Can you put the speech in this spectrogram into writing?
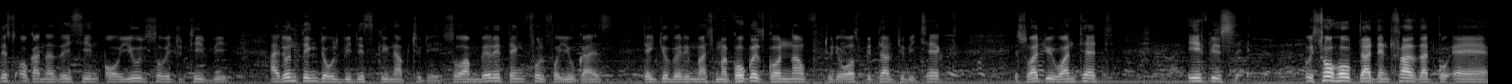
this organization or you, Soweto TV, I don't think there will be this cleanup today. So I'm very thankful for you guys. Thank you very much. Magogo is gone now to the hospital to be checked. It's what we wanted. If it's, we so hope that and trust that uh,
